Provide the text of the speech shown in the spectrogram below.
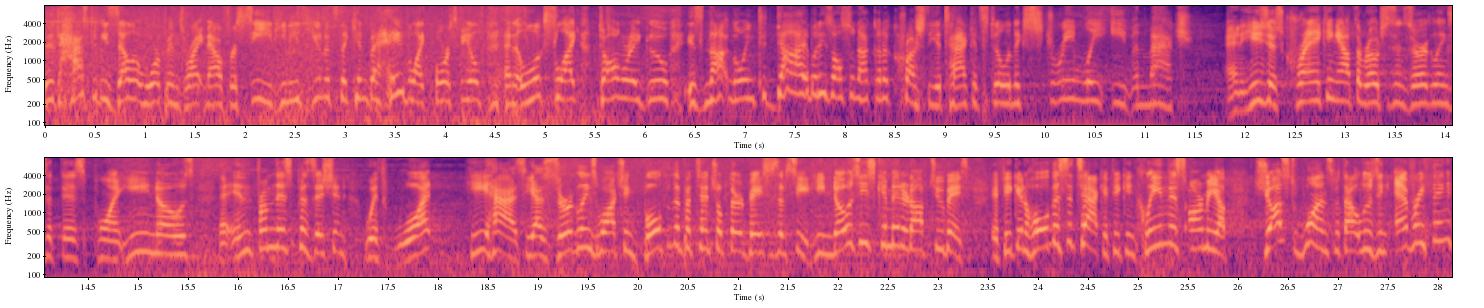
It has to be Zealot Warpins right now for Seed. He needs units that can behave like force fields, and it looks like Dong DongRaeGu is not going to die, but he's also not going to crush the attack. It's still an extremely even match. And he's just cranking out the roaches and zerglings at this point. He knows that in from this position, with what he has, he has zerglings watching both of the potential third bases of Seed. He knows he's committed off two base. If he can hold this attack, if he can clean this army up just once without losing everything,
